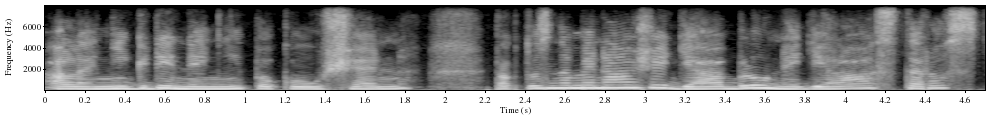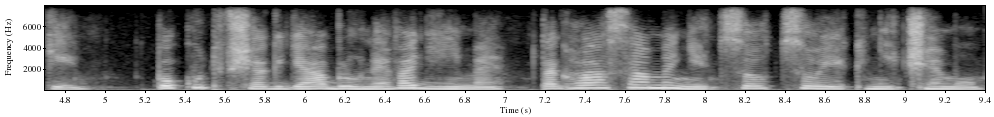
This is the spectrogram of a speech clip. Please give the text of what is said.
ale nikdy není pokoušen, pak to znamená, že ďáblu nedělá starosti, pokud však ďáblu nevadíme, tak hlásáme něco, co je k ničemu.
